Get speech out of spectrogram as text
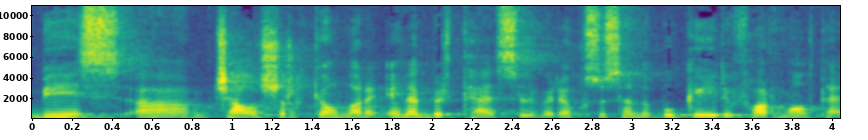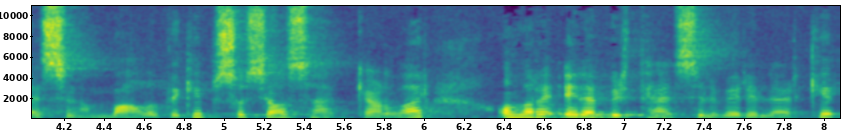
Biz çalışırıq ki, onlara elə bir təhsil verək, xüsusən də bu qeyri-formal təhsillə bağlıdır ki, sosial sahibkarlar onlara elə bir təhsil verirlər ki,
